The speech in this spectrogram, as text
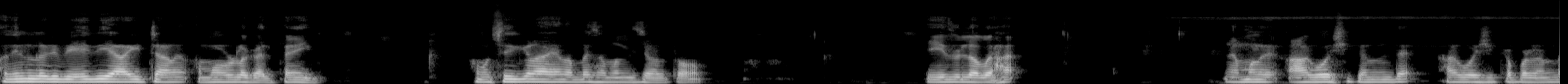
അതിനുള്ളൊരു വേദിയായിട്ടാണ് നമ്മളുള്ള കൽപ്പനയും. മുസ്ലിങ്ങളായ നമ്മെ സംബന്ധിച്ചിടത്തോളം ഈദുൽ അദ്ഹ നമ്മൾ ആഘോഷിക്കുന്നതിന്റെ ആഘോഷിക്കപ്പെടേണ്ട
